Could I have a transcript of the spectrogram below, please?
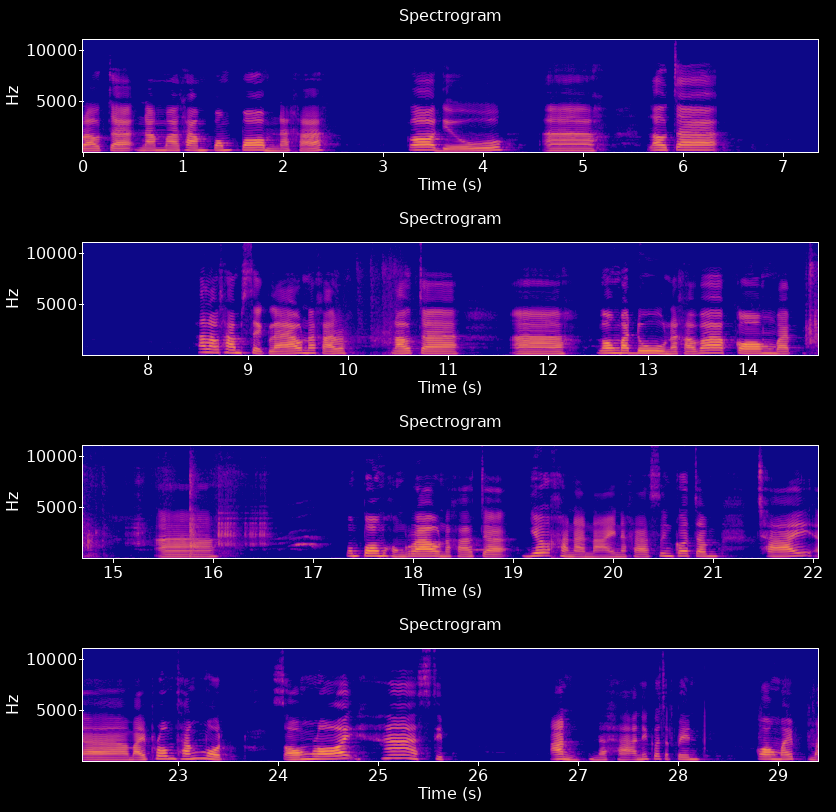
เราจะนำมาทำป้อมๆนะคะ ก็เดี๋ยวอ่าเราจะ ถ้าเราทำเสร็จแล้วนะคะ เราจะอ่าลองมาดูนะคะว่ากองแบบอ่า ปอมๆของเรานะคะจะเยอะขนาดไหนนะคะ ซึ่งก็จะใช้ไหมพรมทั้งหมด 250 อันนะคะ อันนี้ก็จะเป็นกองไม้ไหม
